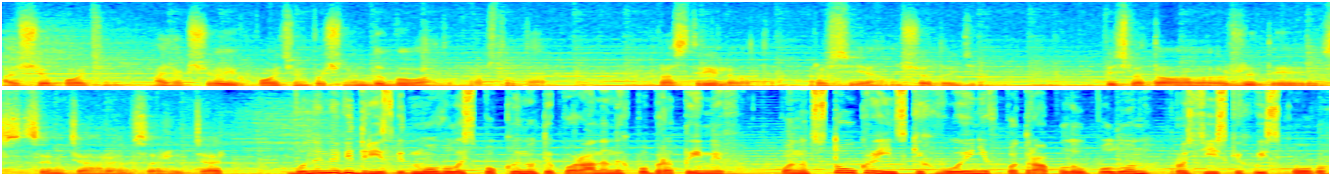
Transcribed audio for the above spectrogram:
А що потім? А якщо їх потім почнуть добивати просто так, розстрілювати росіяни, що тоді? Після того жити з цим тягарем все життя. Вони на відріз відмовились покинути поранених побратимів. Понад 100 українських воїнів потрапили у полон російських військових.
